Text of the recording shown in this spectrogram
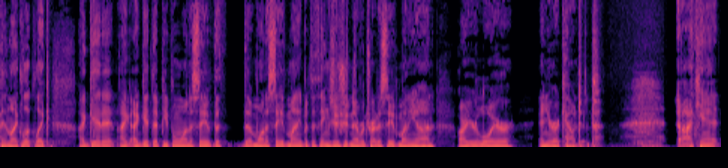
and like, look, like I get it. I, I get that people want to save the, the want to save money, but the things you should never try to save money on are your lawyer and your accountant. I can't,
